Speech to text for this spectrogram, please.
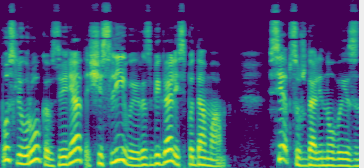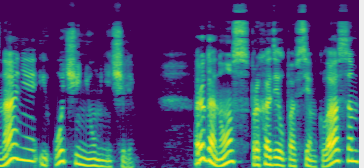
После уроков зверята, счастливые, разбегались по домам. Все обсуждали новые знания и очень умничали. Рогонос проходил по всем классам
